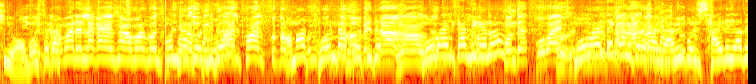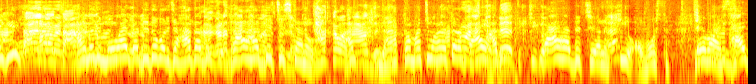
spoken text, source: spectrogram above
কি অবস্থাটা আমার এলাকায় এসে আমার ফোন করছি মোবাইল ফোন কত আমার ফোনটা করতে করছি হবে তো? না। না, মোবাইল কাটলি কেন? মোবাইলটা কেন কেন কাটলি? আমি বলছি সাইডে যা দেখি। আমি বলছি মোবাইলটা দিতে বলছি হাত হাত গায়ে হাত দিচ্ছিস কেন? ধাক্কা মারছি মানে তোর গায়ে হাত গায়ে হাত দিচ্ছিস কেন কি অবস্থা? এ ভাই সাইড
